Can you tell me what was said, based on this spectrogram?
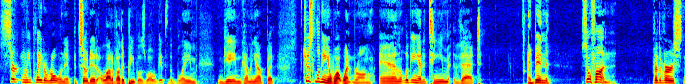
certainly played a role in it, but so did a lot of other people as well. We'll get to the blame game coming up. But just looking at what went wrong and looking at a team that had been so fun for the first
